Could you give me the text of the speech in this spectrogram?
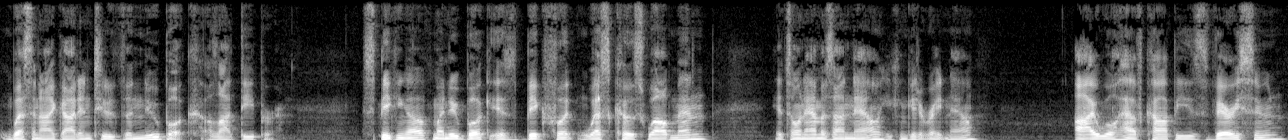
Wes and I got into the new book a lot deeper. Speaking of, my new book is Bigfoot West Coast Wild Men. It's on Amazon now. You can get it right now. I will have copies very soon,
